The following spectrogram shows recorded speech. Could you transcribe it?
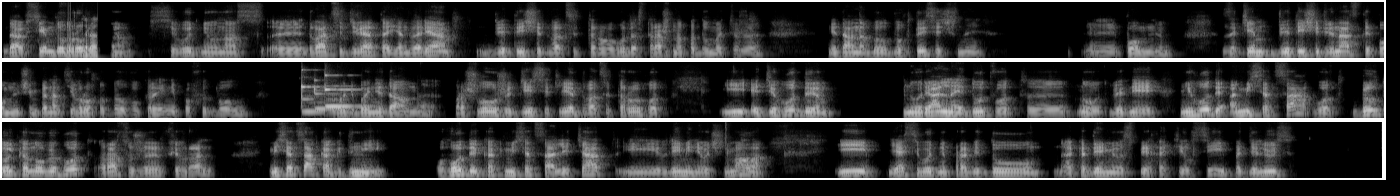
Да, всем доброго утра. Сегодня у нас 29 э, января 2022 года. Страшно подумать уже. Недавно был 2000 э, помню. Затем 2012 помню, чемпионат Европы был в Украине по футболу. Вроде бы недавно. Прошло уже 10 лет, 22 год. И эти годы ну, реально идут вот, э, ну, вернее, не годы, а месяца. Вот был только Новый год, раз уже февраль. Месяца как дни, годы как месяца летят, и времени очень мало. И я сегодня проведу Академию успеха TLC и поделюсь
